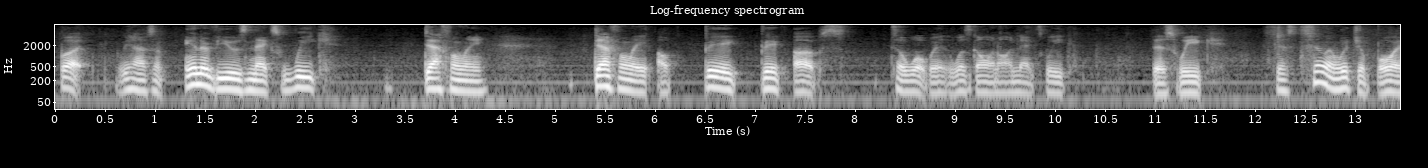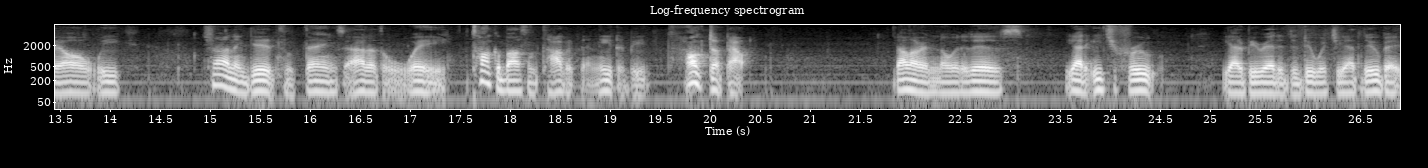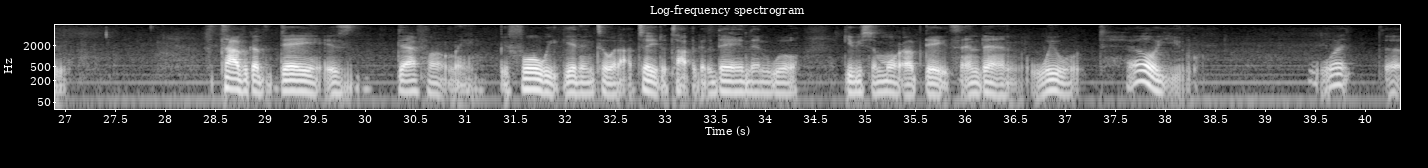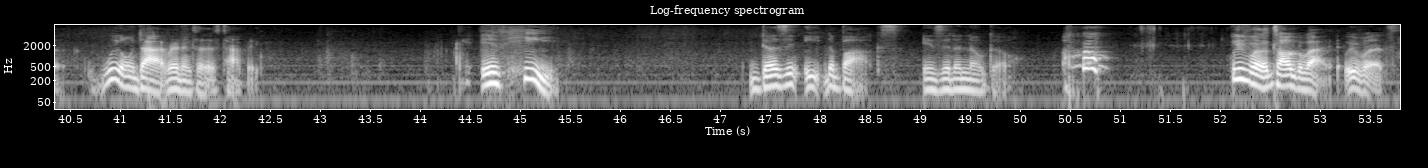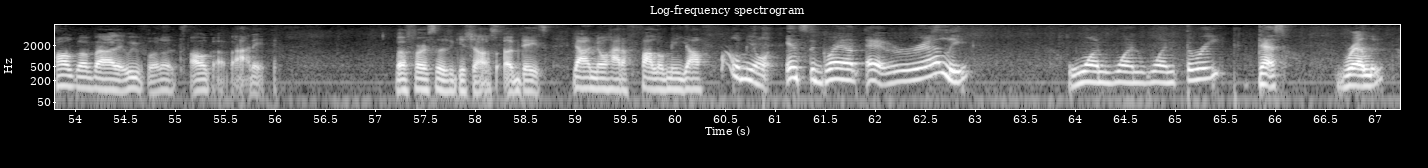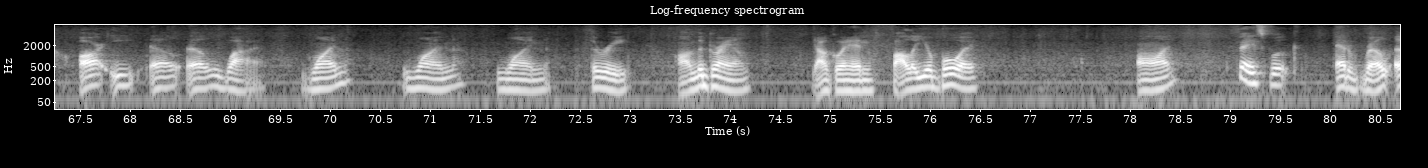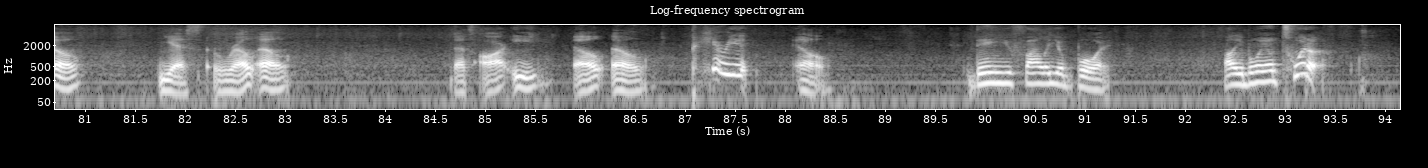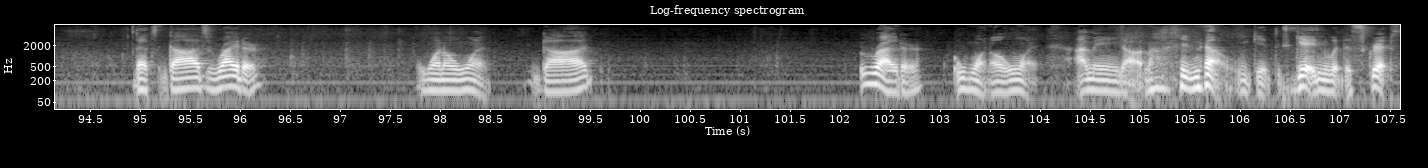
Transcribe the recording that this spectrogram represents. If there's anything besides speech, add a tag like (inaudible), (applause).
But we have some interviews next week. Definitely definitely a big big ups to what what's going on next week this week. Just chilling with your boy all week trying to get some things out of the way. Talk about some topics that need to be talked about. Y'all already know what it is. You got to eat your fruit. You got to be ready to do what you got to do, baby. The topic of the day is definitely, before we get into it, I'll tell you the topic of the day and then we'll give you some more updates and then we will tell you what the, we're going to dive right into this topic. If he doesn't eat the box, is it a no go? (laughs) We want to talk about it. We want to talk about it. We want to talk about it. But first, let's get y'all some updates. Y'all know how to follow me. Y'all follow me on Instagram at Relly1113. That's Relly, R E L L Y, 1113 on the gram. Y'all go ahead and follow your boy on Facebook at Rel Yes, Rel L. That's R E L L period L. Then you follow your boy. Follow your boy on Twitter. That's God's Writer 101. God Writer 101. I mean, y'all know (laughs) we get to getting with the scripts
